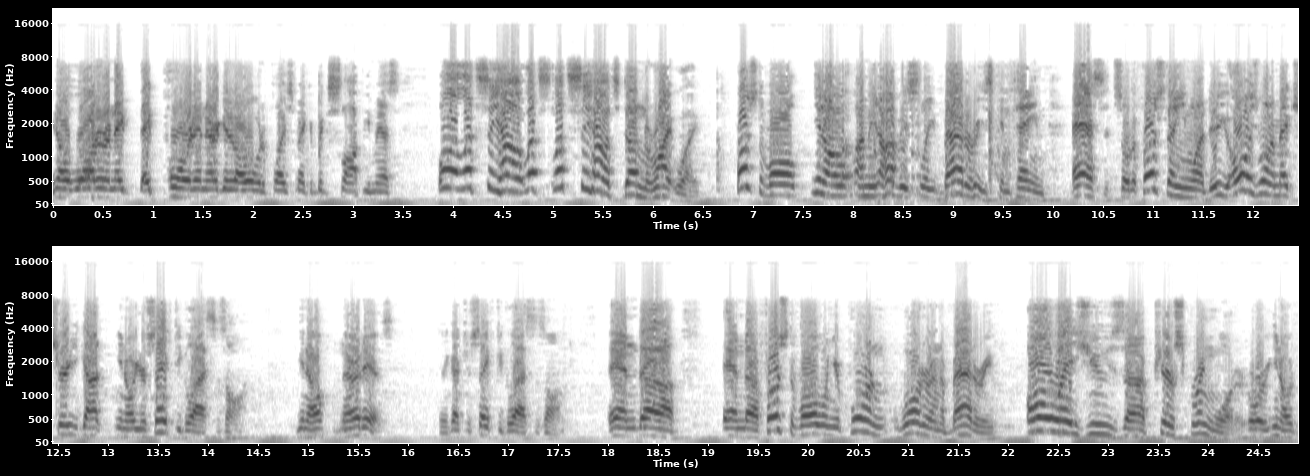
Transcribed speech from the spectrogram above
you know water and they they pour it in there, get it all over the place, make a big sloppy mess. Well, let's see how let's let's see how it's done the right way. First of all, you know, I mean, obviously batteries contain acid. So the first thing you want to do, you always want to make sure you got you know your safety glasses on. You know, there it is. You got your safety glasses on. And uh, and uh, first of all, when you're pouring water in a battery, always use uh, pure spring water or you know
